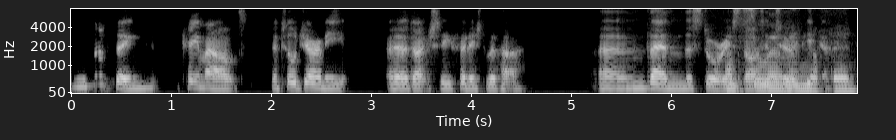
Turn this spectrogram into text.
nothing came out until Jeremy had actually finished with her. And then the story Absolutely started to appear. nothing.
